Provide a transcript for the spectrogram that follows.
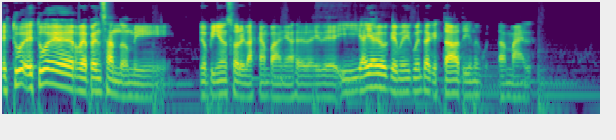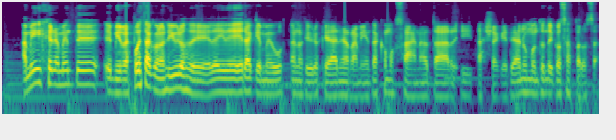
Estuve, estuve repensando mi, mi opinión sobre las campañas de D&D. Y hay algo que me di cuenta que estaba teniendo en cuenta mal. A mí generalmente eh, mi respuesta con los libros de D&D era que me gustan los libros que dan herramientas como Sanatar y Tasha, que te dan un montón de cosas para usar.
